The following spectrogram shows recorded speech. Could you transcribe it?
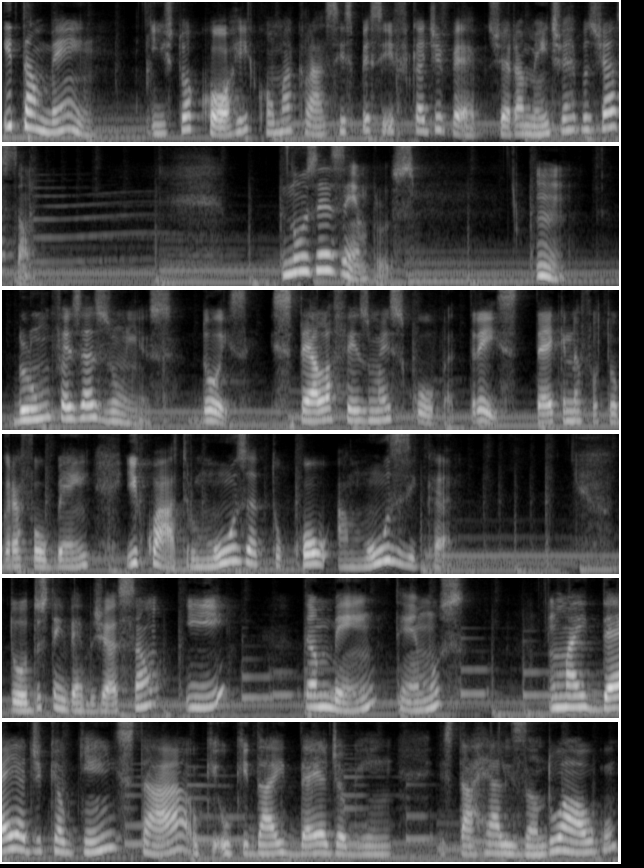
E também isto ocorre com uma classe específica de verbos, geralmente verbos de ação. Nos exemplos: 1. Um, Bloom fez as unhas. 2. Stella fez uma escova. 3. Tecna fotografou bem. E 4. Musa tocou a música. Todos têm verbos de ação e também temos uma ideia de que alguém está, o que, o que dá a ideia de alguém estar realizando algo,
